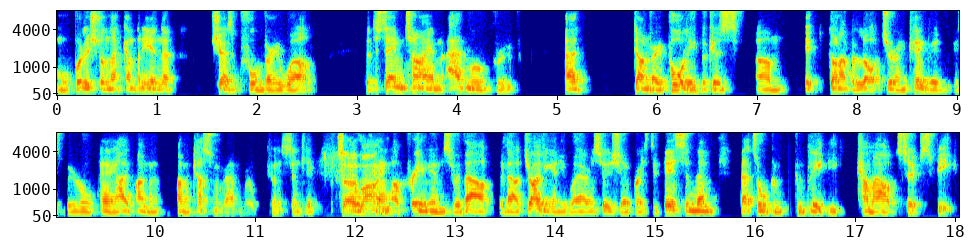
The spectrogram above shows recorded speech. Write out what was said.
more bullish on that company and the shares have performed very well. But at the same time, Admiral Group had done very poorly because um, it gone up a lot during COVID because we were all paying. I, am a I'm a customer of Admiral, coincidentally. So we I. paying our premiums without without driving anywhere, and so the share price did this, and then that's all com- completely come out, so to speak.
